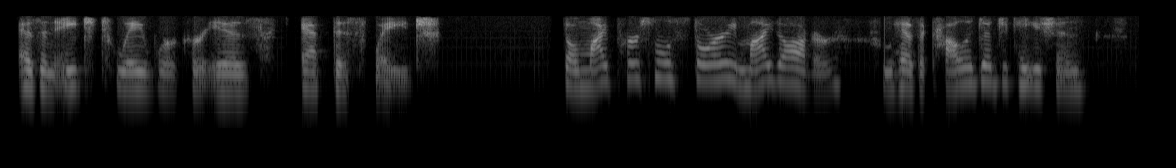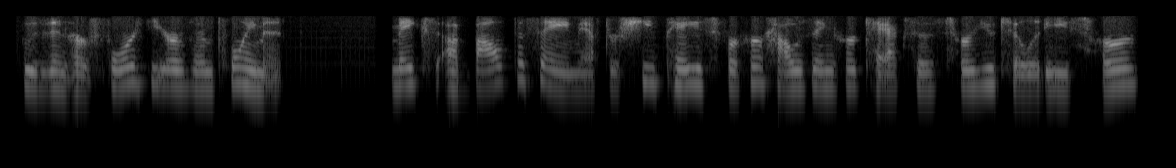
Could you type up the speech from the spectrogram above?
as an H-2A worker is at this wage. So my personal story, my daughter, who has a college education, who's in her fourth year of employment, makes about the same after she pays for her housing, her taxes, her utilities, her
